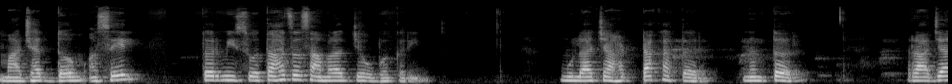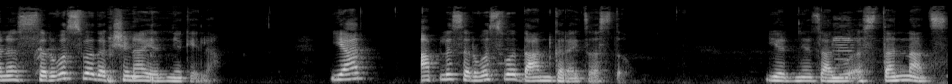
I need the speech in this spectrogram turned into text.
माझ्यात दम असेल तर मी स्वतःचं साम्राज्य उभं करीन. मुलाच्या हट्टाखातर नंतर राजानं सर्वस्व दक्षिणा यज्ञ केला. यात आपलं सर्वस्व दान करायचं असतं. यज्ञ चालू असतानाच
